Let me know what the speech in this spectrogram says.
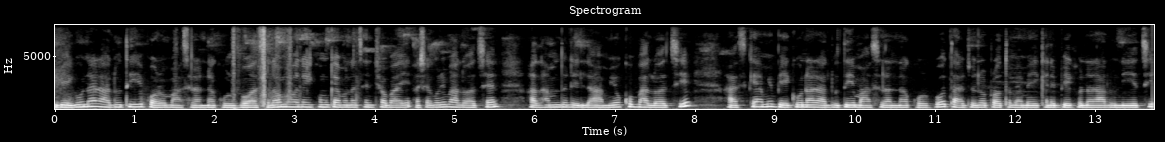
বেগুন আর আলু দিয়ে বড় মাছ রান্না করব। আসসালামু আলাইকুম, কেমন আছেন সবাই? আশা করি ভালো আছেন। আলহামদুলিল্লাহ, আমিও খুব ভালো আছি। আজকে আমি বেগুন আর আলু দিয়ে মাছ রান্না করব। তার জন্য প্রথমে আমি এখানে বেগুন আর আলু নিয়েছি।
